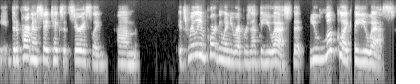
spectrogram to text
the Department of State takes it seriously. Um, it's really important when you represent the US that you look like the US.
